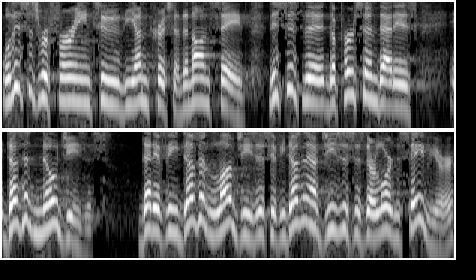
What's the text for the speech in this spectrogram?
well, this is referring to the unchristian, the non saved. This is the, the person that is, doesn't know Jesus. That if he doesn't love Jesus, if he doesn't have Jesus as their Lord and Savior,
